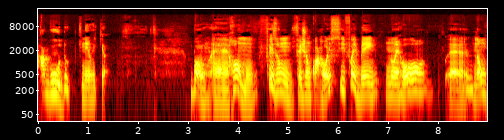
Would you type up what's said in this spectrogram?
agudo, que nem o Riquelme. Bom, é, Romo fez um feijão com arroz e foi bem, não errou, é, não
